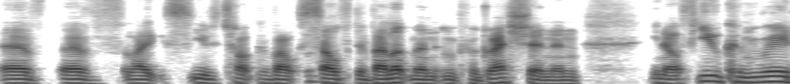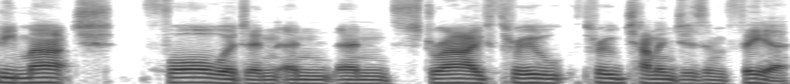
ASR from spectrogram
of of like you talk about self development and progression, and you know if you can really march forward and and and strive through through challenges and fear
